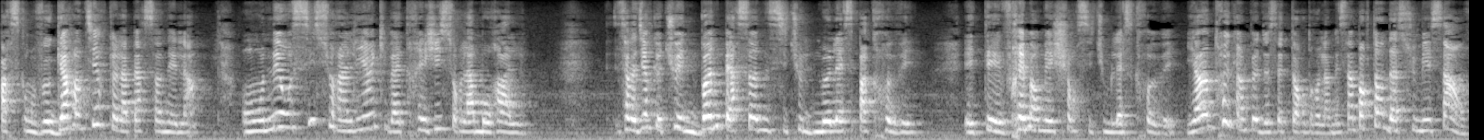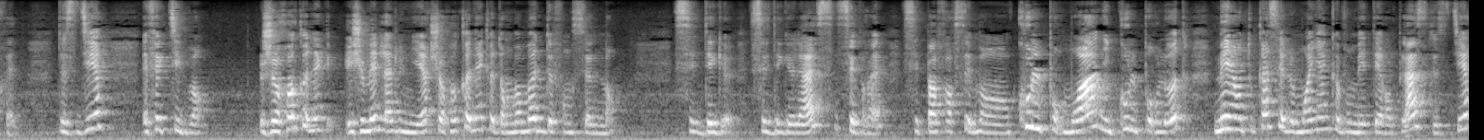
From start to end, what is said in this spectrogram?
parce qu'on veut garantir que la personne est là. On est aussi sur un lien qui va être régi sur la morale. Ça veut dire que tu es une bonne personne si tu ne me laisses pas crever et tu es vraiment méchant si tu me laisses crever. Il y a un truc un peu de cet ordre-là, mais c'est important d'assumer ça en fait, de se dire, effectivement, je reconnais, et je mets de la lumière, je reconnais que dans mon mode de fonctionnement, c'est dégueu, c'est dégueulasse, c'est vrai, c'est pas forcément cool pour moi, ni cool pour l'autre, mais en tout cas, c'est le moyen que vous mettez en place de se dire,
